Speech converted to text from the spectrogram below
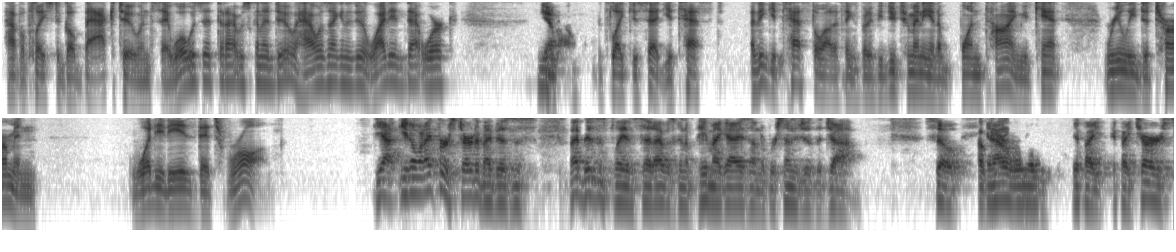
have a place to go back to and say, what was it that I was going to do? How was I going to do it? Why didn't that work? Yeah. You know, it's like you said, you test. I think you test a lot of things, but if you do too many at a one time, you can't really determine what it is that's wrong. Yeah, you know, when I first started my business, my business plan said I was going to pay my guys on a percentage of the job. So Okay. in our world, if I if I charged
